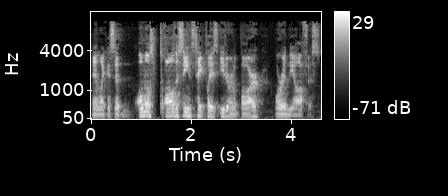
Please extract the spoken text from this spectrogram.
And like I said, almost all the scenes take place either in a bar or in the office.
